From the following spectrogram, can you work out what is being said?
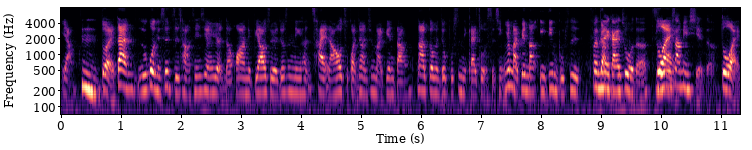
样。嗯，对，但如果你是职场新鲜人的话，你不要觉得就是你很菜，然后主管叫你去买便当，那根本就不是你该做的事情，因为买便当一定不是分内该做的，职务对上面写的，对，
